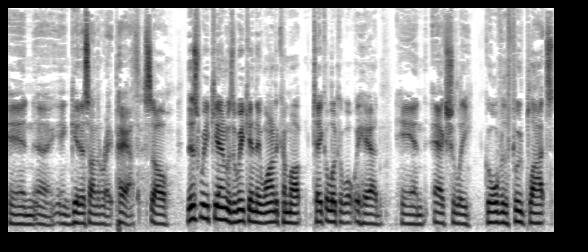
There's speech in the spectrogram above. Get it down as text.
and uh, and get us on the right path. So this weekend was a weekend they wanted to come up, take a look at what we had, and actually go over the food plots,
